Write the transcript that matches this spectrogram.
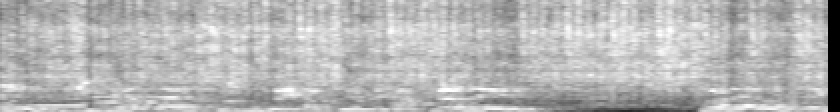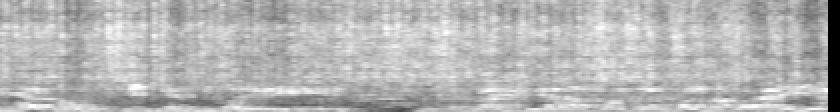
Núñez y campeón de campeones. Flora de Peña 2019. Muchas gracias por la palmas para ellos.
